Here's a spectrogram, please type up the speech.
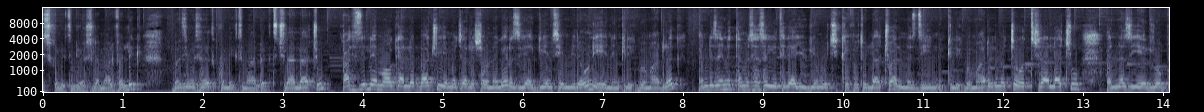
disconnect እንዲሆን ስለማልፈልግ በዚህ መሰረት connect ማድረግ ትችላላችሁ። Catizen ላይ ማወቅ ያለባችሁ የመጨረሻው ነገር እዚህ ጋር Games የሚለውን ይሄንን click በማድረግ እንደዚህ አይነት ተመሳሳይ የተለያዩ game ኦች ይከፈቱላችኋል። እነዚህን click በማድረግ መጫወት ትችላላችሁ። እነዚህ የ airdrop ኡ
